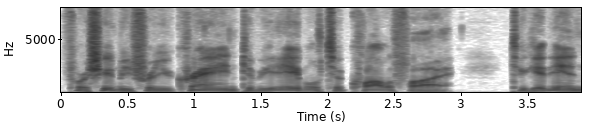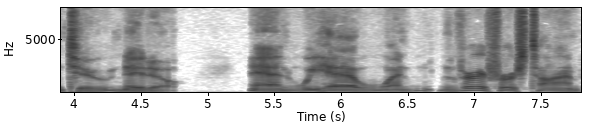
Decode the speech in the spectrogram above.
for excuse me for Ukraine to be able to qualify to get into NATO. And we have when the very first time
